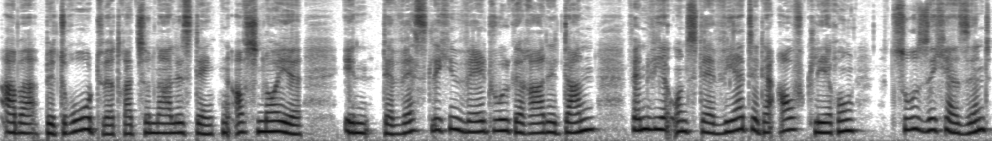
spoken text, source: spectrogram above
Aber bedroht wird rationales Denken aufs Neue, in der westlichen Welt wohl gerade dann, wenn wir uns der Werte der Aufklärung zu sicher sind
